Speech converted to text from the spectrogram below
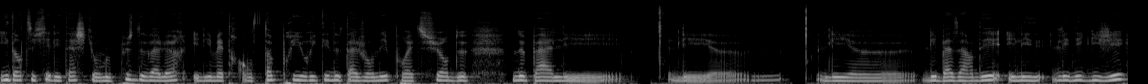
identifier les tâches qui ont le plus de valeur et les mettre en top priorité de ta journée pour être sûr de ne pas les, les, euh, euh, bazarder et les, négliger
